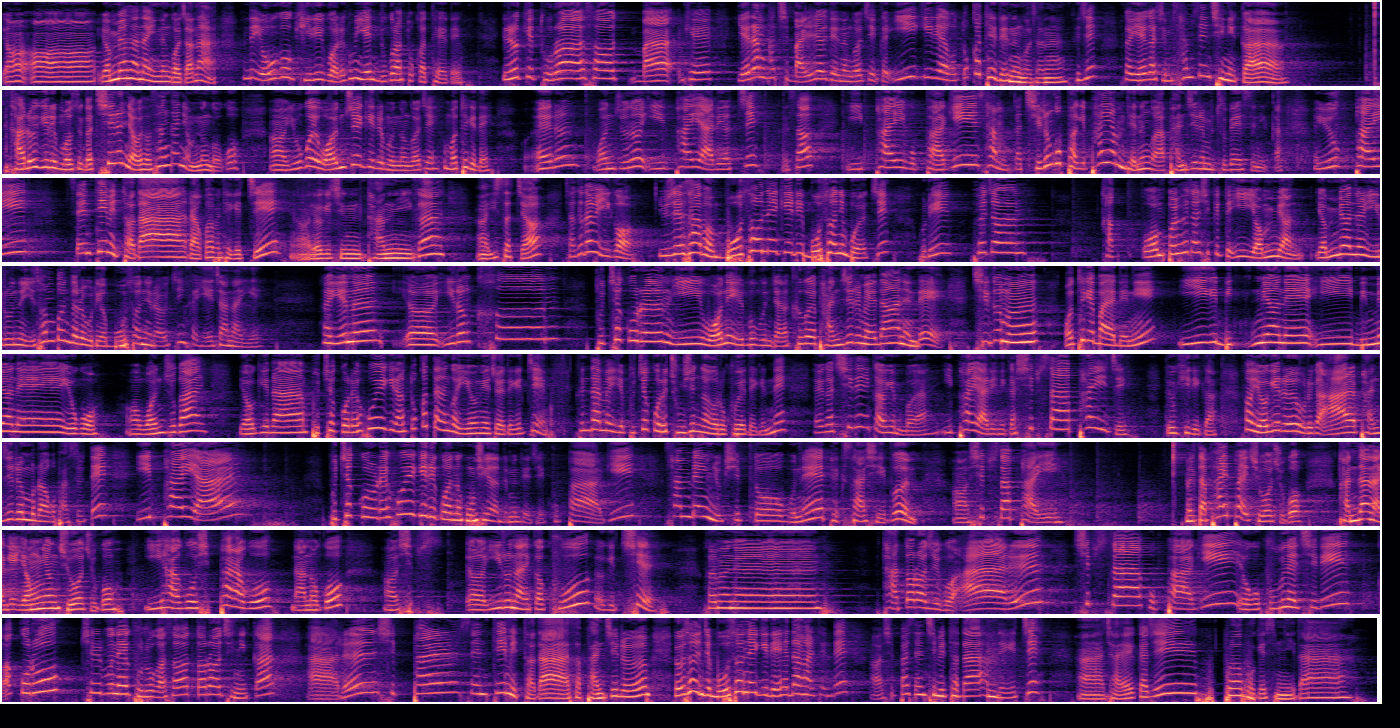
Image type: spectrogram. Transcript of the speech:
여, 어, 옆면 하나 있는 거잖아. 근데 요거 길이 구하래. 그럼 얘는 누구랑 똑같아야 돼? 이렇게 돌아서 마, 이렇게 얘랑 같이 말려야 되는 거지. 그러니까 이 길이하고 똑같아야 되는 거잖아. 그지? 그러니까 얘가 지금 3cm니까 가로 길이 무엇인가 7은 여기서 상관이 없는 거고 어, 요거의 원주의 길을 묻는 거지. 그럼 어떻게 돼? L은 원주는 2파이 R이었지? 그래서 2파이 곱하기 3. 그러니까 지름 곱하기 파이 하면 되는 거야. 반지름을 두 배 했으니까. 6파이 센티미터다 라고 하면 되겠지. 어, 여기 지금 단위가 어, 있었죠. 자, 그 다음에 이거. 유제 4번. 모선의 길이, 모선이 뭐였지? 우리 회전, 각 원뿔 회전시킬 때 이 옆면, 옆면을 이루는 이 선분들을 우리가 모선이라고 했지. 그러니까 얘잖아, 얘. 그러니까 얘는, 어, 이런 큰 부채꼴은 이 원의 일부분이잖아. 그거의 반지름에 해당하는데, 지금은 어떻게 봐야 되니? 이 밑면에, 이 밑면에 요거, 어, 원주가 여기랑 부채꼴의 호액이랑 똑같다는 거 이용해 줘야 되겠지? 그 다음에 이제 부채꼴의 중심각으로 구해야 되겠네? 여기가 7이니까 여기 뭐야? 2파이 R이니까 14파이지. 요 길이가. 그럼 여기를 우리가 R 반지름으로 봤을 때 2파이 R 부채꼴의 호의 길이 구하는 공식이나 넣으면 되지. 곱하기 360도 분의 140은 어, 14파이. 일단 파이파이 지워주고 간단하게 00 지워주고 2하고 18하고 나누고 어, 10, 어, 2로 나니까 9 여기 7 그러면은 다 떨어지고 R은 14 곱하기 요거 9분의 7이 거꾸로 7분의 9로 가서 떨어지니까 R은 18cm다. 그래서 반지름 여기서 이제 모선의 길이에 해당할 텐데 어, 18cm다 하면 되겠지? 아, 자 여기까지 풀어보겠습니다.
